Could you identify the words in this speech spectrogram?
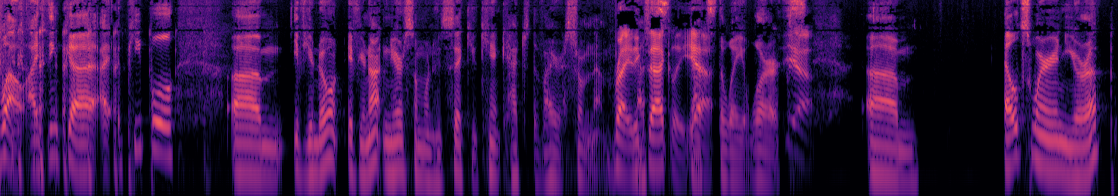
Well, I think uh, I, people, um, if you don't, if you're not near someone who's sick, you can't catch the virus from them. Right, That's- exactly, yeah. that's the way it works. Yeah. Um, elsewhere in Europe,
